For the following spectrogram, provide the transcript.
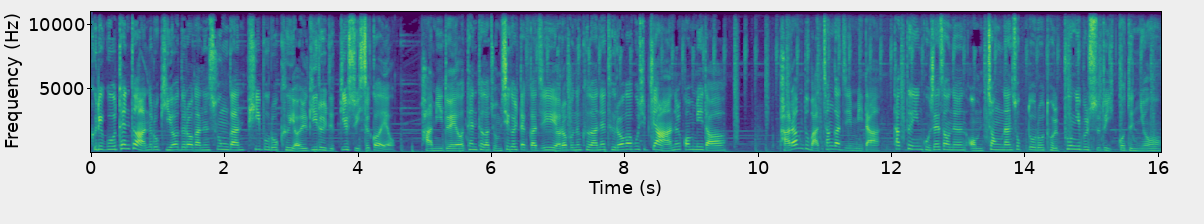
그리고 텐트 안으로 기어 들어가는 순간 피부로 그 열기를 느낄 수 있을 거예요. 밤이 되어 텐트가 좀 식을 때까지 여러분은 그 안에 들어가고 싶지 않을 겁니다. 바람도 마찬가지입니다. 탁 트인 곳에서는 엄청난 속도로 돌풍이 불 수도 있거든요.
